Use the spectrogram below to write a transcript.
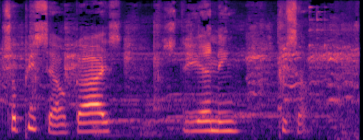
So peace out, guys. It's the ending. Peace out.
